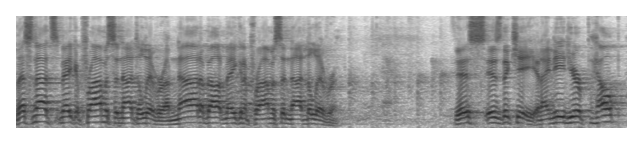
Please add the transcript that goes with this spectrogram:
Let's not make a promise and not deliver. I'm not about making a promise and not delivering. This is the key. And I need your help.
